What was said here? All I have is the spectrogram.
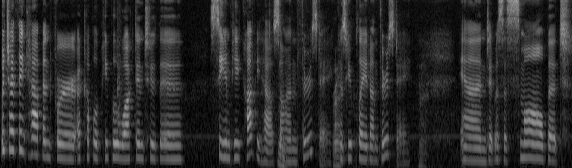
which i think happened for a couple of people who walked into the c&p coffee house Mm. on thursday Right. because you played on thursday Right. and it was a small but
